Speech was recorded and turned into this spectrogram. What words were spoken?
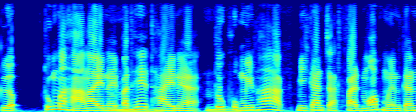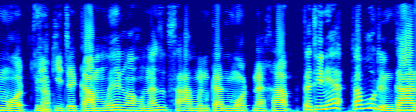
เกือบทุกมหาลัยในประเทศไทยเนี่ยทุกภูมิภาคมีการจัดแฟดม็อบเหมือนกันหมด มีกิจกรรมเรื่องราวของนักศึกษาเหมือนกันหมดนะครับแต่ทีเนี้ยถ้าพูดถึงการ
